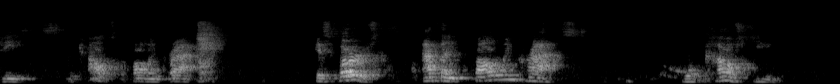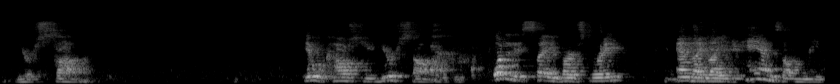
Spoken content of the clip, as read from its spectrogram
Jesus, the cost of following Christ, is first, I think following Christ will cost you your sovereignty. It will cost you your sovereignty. What did it say in verse 3? And they laid hands on them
